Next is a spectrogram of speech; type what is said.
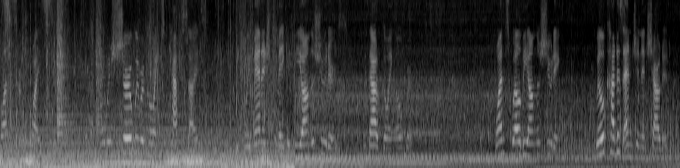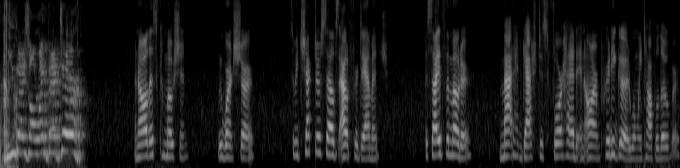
once or twice. I was sure we were going to capsize, but we managed to make it beyond the shooters without going over. Once well beyond the shooting, Will cut his engine and shouted, Are you guys alright back there? and all this commotion, we weren't sure. So we checked ourselves out for damage. Besides the motor, Matt had gashed his forehead and arm pretty good when we toppled over.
